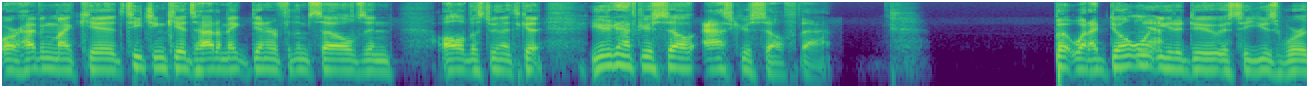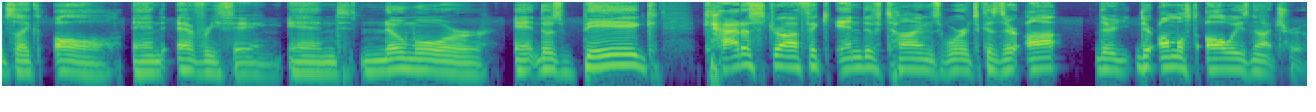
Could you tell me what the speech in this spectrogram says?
or having my kids, teaching kids how to make dinner for themselves and all of us doing that together? You're going to have to yourself ask yourself that. But what I don't want Yeah. you to do is to use words like all and everything and no more and those big catastrophic end of times words because they're uh, they're they're almost always not true.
